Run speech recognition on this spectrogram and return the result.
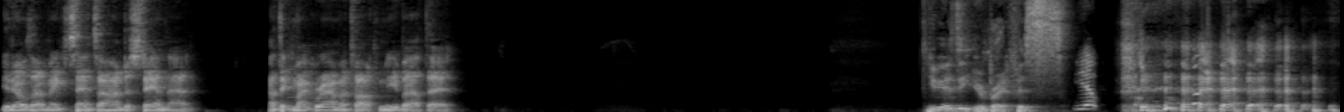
You know, that makes sense. I understand that. I think my grandma talked to me about that. You guys eat your breakfasts. Yep.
